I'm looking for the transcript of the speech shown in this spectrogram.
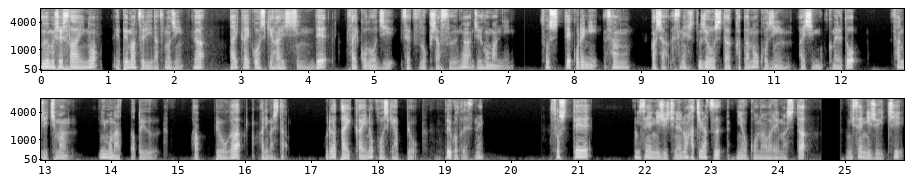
ウーム主催のエペ祭り夏の陣が大会公式配信で最高同時接続者数が15万人。そしてこれに参加者ですね、出場した方の個人配信も含めると31万にもなったという発表がありました。これは大会の公式発表ということですね。そして、2021年の8月に行われました、2021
